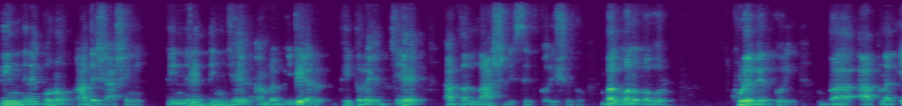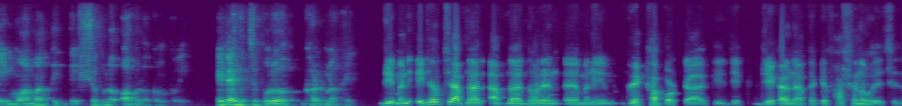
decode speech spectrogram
তিন দিনে কোনো আদেশ আসেনি। তিন দিনের দিন যে আমরা বিডিআর ভিতরে যে আপনার লাশ রিসিভ করি শুধু বা গণকবর খুঁড়ে বের করি বা আপনার এই মর্মান্তিক দৃশ্যগুলো অবলোকন করি। এটাই হচ্ছে পুরো ঘটনা ভাই। জি মানে এটা হচ্ছে আপনার আপনার ধরেন মানে প্রেক্ষাপটটা আর কি যে কারণে আপনাকে ফাঁসানো হয়েছিল।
